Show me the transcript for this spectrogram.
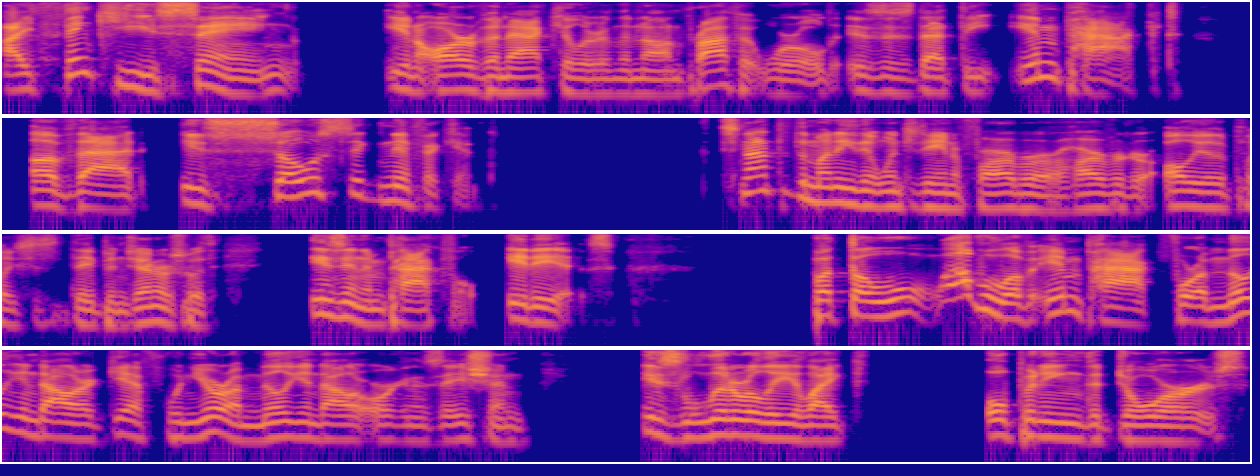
I think he's saying in our vernacular in the nonprofit world is, is that the impact of that is so significant it's not that the money that went to Dana Farber or Harvard or all the other places that they've been generous with isn't impactful. It is. But the level of impact for a million dollar gift when you're a million dollar organization is literally like opening the doors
